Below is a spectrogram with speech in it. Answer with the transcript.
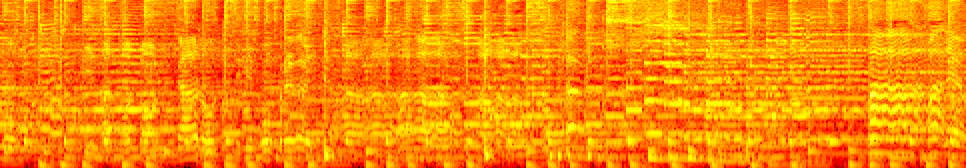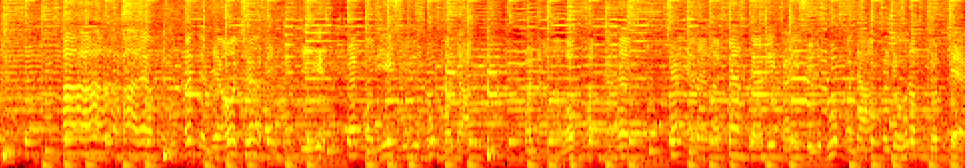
มีพระคุณที่มันอดนอนการดสิทธิภูมิเรื่อยมามาแล้วมามาแล้วเป็นแต่เดียวเชื่อให้เป็นทีแป้งวันนี้สิทธิภูมิปัญญาดามลบพันกันแห้งเชื่ออะไรละแป้งแต่ดีไก่สิทธิภูมิปัญญาก็อยู่น้ำจนแจก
